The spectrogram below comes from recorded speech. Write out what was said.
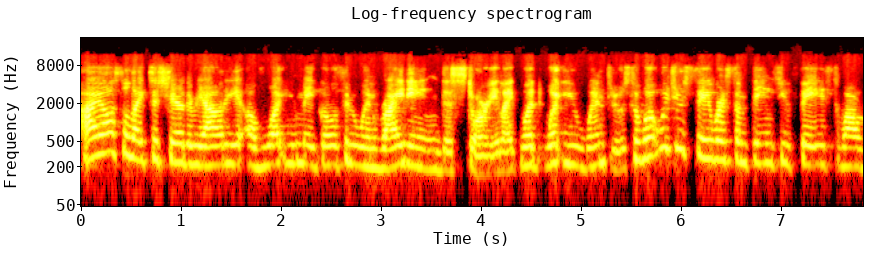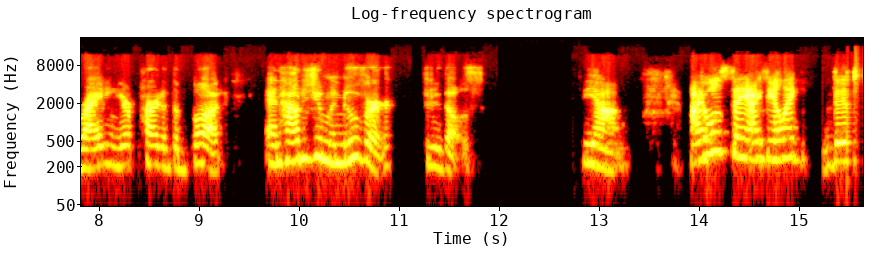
I also like to share the reality of what you may go through when writing this story, like what what you went through. So what would you say were some things you faced while writing your part of the book and how did you maneuver through those? Yeah. I will say I feel like this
